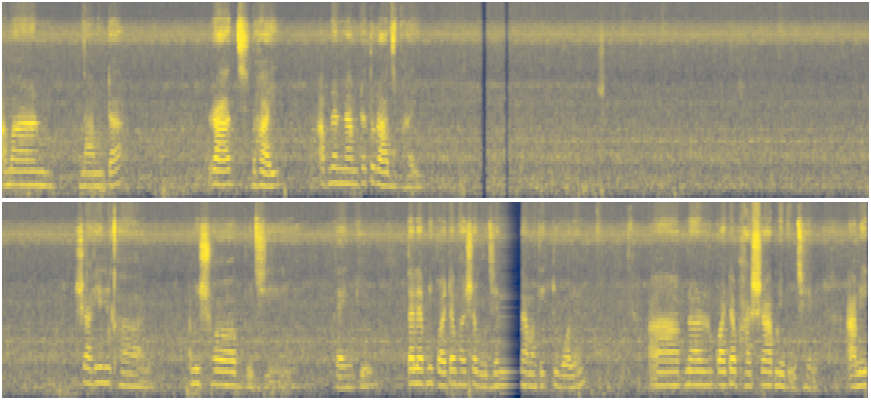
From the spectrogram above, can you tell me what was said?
আমার নামটা রাজ ভাই। আপনার নামটা তো রাজ ভাই। শাহিল খান, আমি সব বুঝি। থ্যাংক ইউ তাহলে আপনি কয়টা ভাষা বুঝেন? আমাকে একটু বলেন। আপনার কয়টা ভাষা আপনি বুঝেন? আমি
